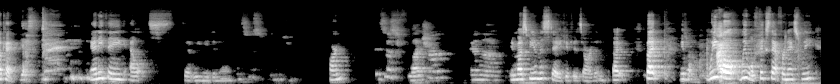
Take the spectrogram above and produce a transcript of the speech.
Okay, Yes. anything else that we need to know? Pardon? It says Fletcher and the. It must be a mistake if it's Arden, but, but it won't- we I- will, we will fix that for next week.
